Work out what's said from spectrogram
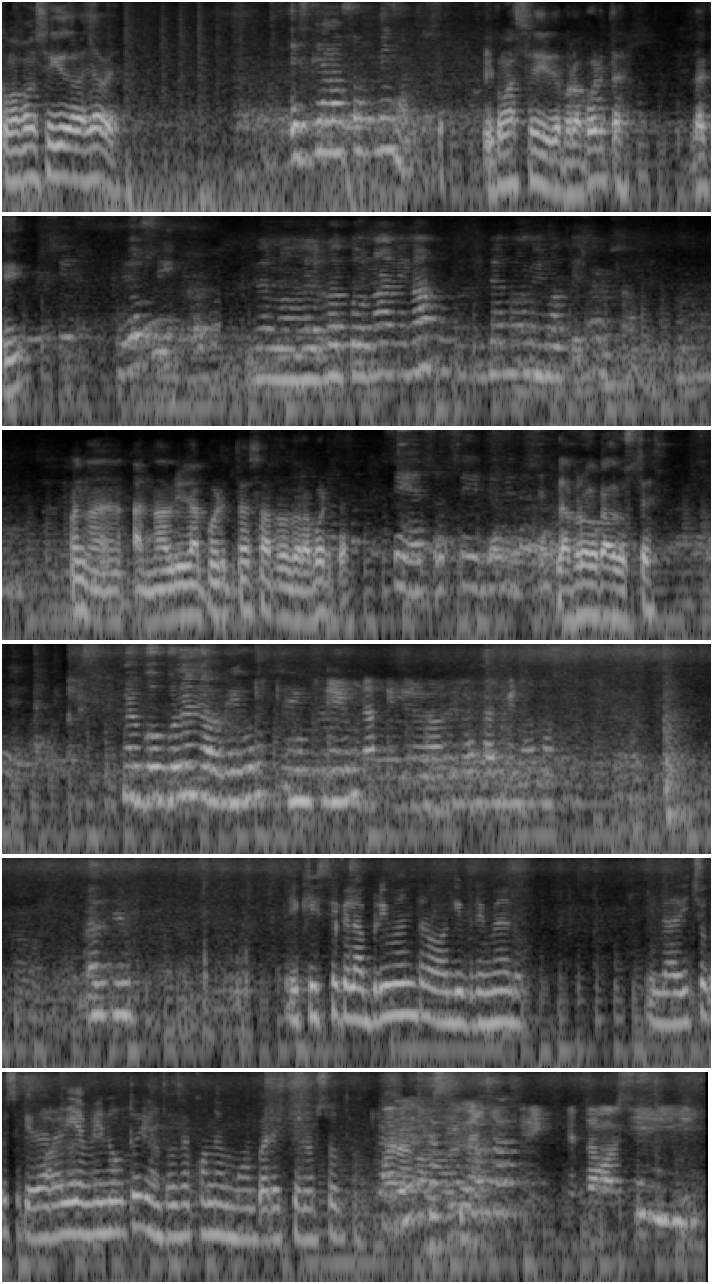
¿Cómo ha conseguido las llaves? Es que no son mías. ¿Y cómo ha salido? ¿Por la puerta? ¿De aquí? Yo sí. Yo no he roto nada ni nada, porque yo no me iba a quedar. Bueno, al no abrir la puerta se ha roto la puerta. Sí, eso sí, yo lo sé. ¿La ha provocado usted? ¿Me puedo poner el abrigo? Gracias. Y que dice que la prima entraba aquí primero. Y le ha dicho que se quedara 10 minutos y entonces cuando hemos aparecido nosotros. Estaba aquí.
